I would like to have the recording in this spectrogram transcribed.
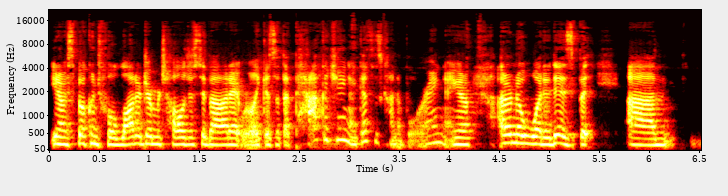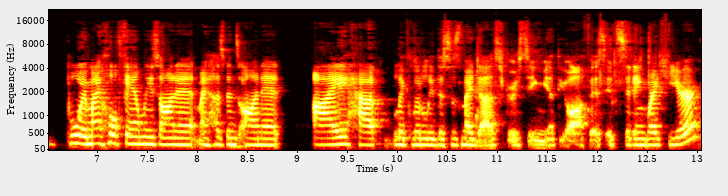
You know, I've spoken to a lot of dermatologists about it. We're like, is it the packaging? I guess it's kind of boring. You know, I don't know what it is, but um, boy, my whole family's on it. My husband's on it. I have like literally, this is my desk. You're seeing me at the office. It's sitting right here,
